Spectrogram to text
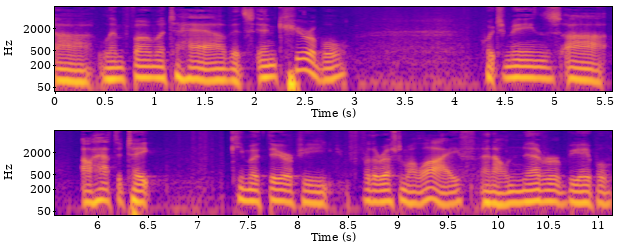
uh, lymphoma to have. It's incurable, which means uh, I'll have to take chemotherapy for the rest of my life, and I'll never be able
